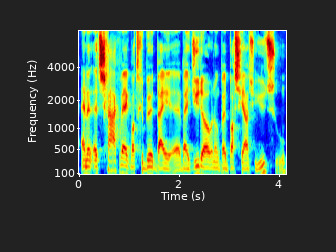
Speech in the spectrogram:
En het, het schaakwerk wat gebeurt bij, eh, bij judo en ook bij Bastiaanse jiu-jitsu...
